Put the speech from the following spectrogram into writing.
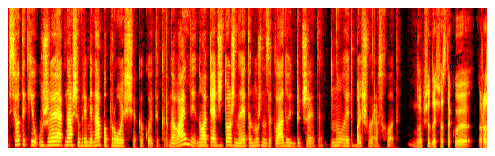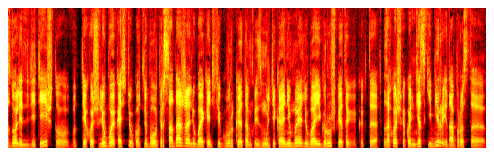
все-таки уже в наши времена попроще какой-то карнавальный. Но опять же, тоже на это нужно закладывать закладывать бюджеты. Ну, это большой расход. Ну, вообще, да, сейчас такое раздолье для детей, что вот тебе хочешь любой костюм вот любого персонажа, любая какая-нибудь фигурка там из мультика аниме, любая игрушка, это как-то заходишь в какой-нибудь детский мир, и там просто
